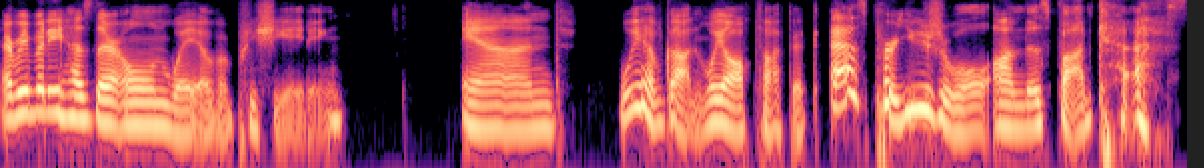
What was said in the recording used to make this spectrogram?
everybody has their own way of appreciating. And we have gotten way off topic as per usual on this podcast.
